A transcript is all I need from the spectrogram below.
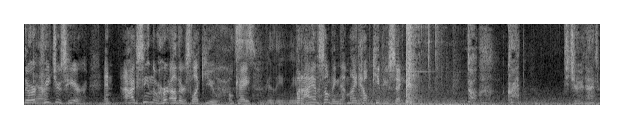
there are Yeah. creatures here, and I've seen them hurt others like you, okay? Really weird. But I have something that might help keep you safe. Oh, crap! Did you hear that?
